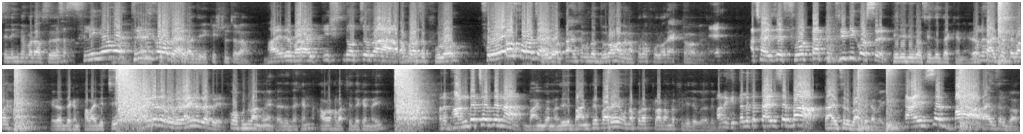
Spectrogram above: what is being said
সিলিং পেপার আছে। আচ্ছা সিলিং এও হ্যাঁ, থ্রি ডি হ্যাঁ, করা যায়? জি কৃষ্ণচূড়া। ভাইরে ভাই কৃষ্ণচূড়া। তারপর আছে ফ্লোর ফ্লোরও করা যায়? ফ্লোর টাইলসের মধ্যে জোড়া হবে না পুরো ফ্লোর একটা হবে। এ- আচ্ছা এই যে ফ্লোরটা আপনি থ্রি ডি করছেন। থ্রি ডি করছি যে দেখেন এটা মনে করতে পারে থেকে অনেক হার্ড এটা দেখেন ফালাই দিচ্ছি। ভাঙা যাবে ভাই, ভাঙা যাবে। কখন ভাঙবে না এটা যে দেখেন আবার ফালাচ্ছি দেখেন এই। মানে ভাঙতে চলবে না। ভাঙবে না যদি ভাঙতে পারে ওনার পুরো ফ্ল্যাট আমরা ফ্রি দিয়ে করে দেবো। মানে কি তাহলে তো টাইলসের বাপ? টাইলসের বাপ এটা ভাই। টাইলসের বাপ। টাইলসের বাপ।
